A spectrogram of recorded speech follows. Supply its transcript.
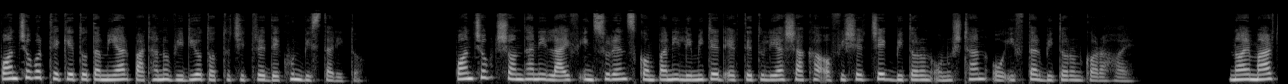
পঞ্চগড় থেকে তোতা মিয়ার পাঠানো ভিডিও তথ্যচিত্রে দেখুন বিস্তারিত। পঞ্চগড় সন্ধানী লাইফ ইন্স্যুরেন্স কোম্পানি লিমিটেড এর তেতুলিয়া শাখা অফিসের চেক বিতরণ অনুষ্ঠান ও ইফতার বিতরণ করা হয়। নয় মার্চ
